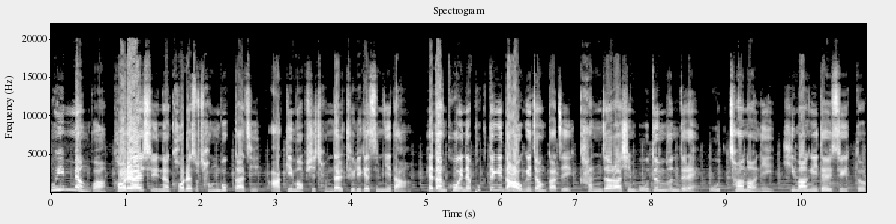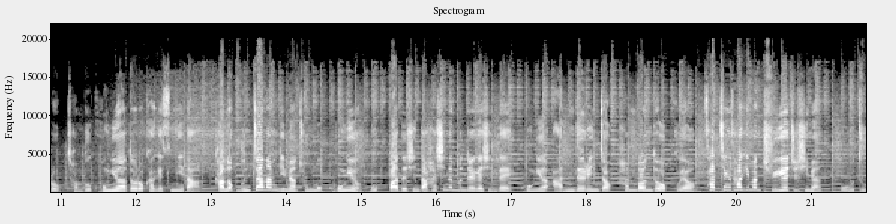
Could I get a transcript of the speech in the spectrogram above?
코인명과 거래할 수 있는 거래소 정보까지 아낌없이 전달 드리겠습니다. 해당 코인의 폭등이 나오기 전까지 간절하신 모든 분들의 5,000원이 희망이 될 수 있도록 전부 공유하도록 하겠습니다. 간혹 문자 남기면 종목 공유 못 받으신다 하시는 분들 계신데 공유 안 드린 적 한 번도 없고요. 사칭 사기만 주의해 주시면 모두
